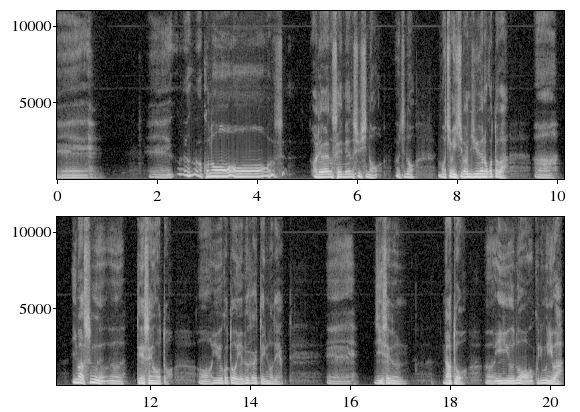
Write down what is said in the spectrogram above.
えーえー、この我々の声明の趣旨のうちのもちろん一番重要なことはあ今すぐ停戦をということを呼びかけているので、えー、G7、NATO EU の国々は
